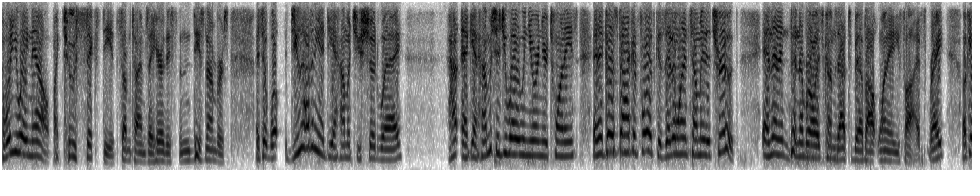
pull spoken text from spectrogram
And what do you weigh now? Like 260. Sometimes I hear these these numbers. I said, well, do you have any idea how much you should weigh? How, again, how much did you weigh when you were in your 20s? And it goes back and forth because they don't want to tell me the truth. And then the number always comes out to be about 185, right? Okay,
